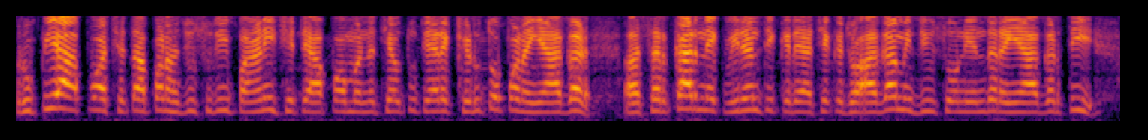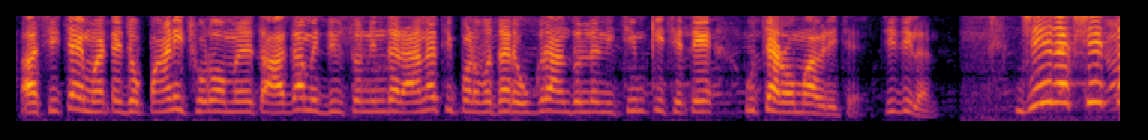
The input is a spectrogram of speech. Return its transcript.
રૂપિયા આપવા છતાં પણ હજુ સુધી પાણી છે તે આપવામાં નથી આવતું. ત્યારે ખેડૂતો પણ અહીંયા આગળ સરકારને એક વિનંતી કર્યા છે કે જો આગામી દિવસોની અંદર અહીંયા આગળથી સિંચાઈ માટે જો પાણી છોડવામાં આવે તો આગામી દિવસોની અંદર આનાથી પણ વધારે ઉગ્ર આંદોલનની ચીમકી છે તે ઉચ્ચારવામાં આવી રહી છે. જીજીલાલ જે રક્ષિત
